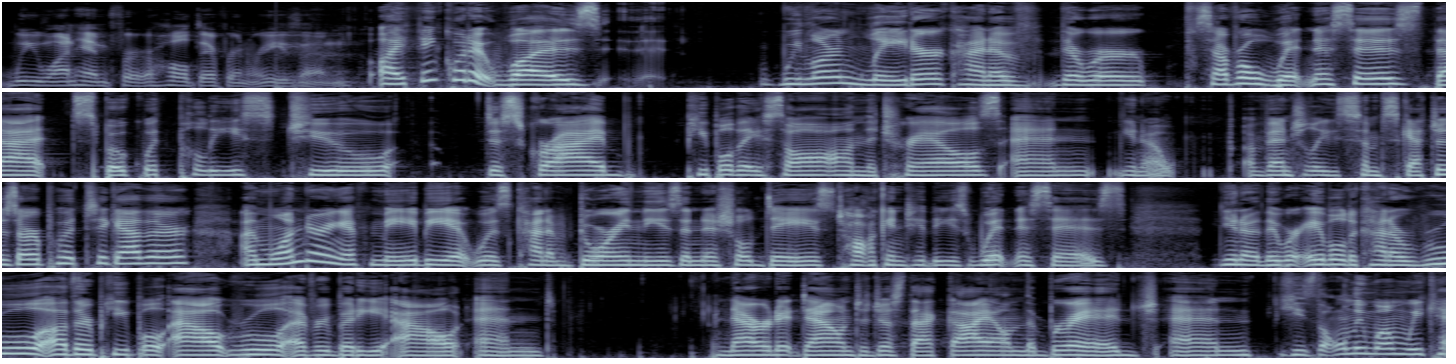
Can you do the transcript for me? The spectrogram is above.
we want him for a whole different reason. I think what it was, we learned later kind of there were several witnesses that spoke with police to describe people they saw on the trails and, you know, eventually some sketches are put together. I'm wondering if maybe it was kind of during these initial days talking to these witnesses, you know, they were able to kind of rule other people out, rule everybody out and narrowed it down to just that guy on the bridge and he's the only one we ca-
